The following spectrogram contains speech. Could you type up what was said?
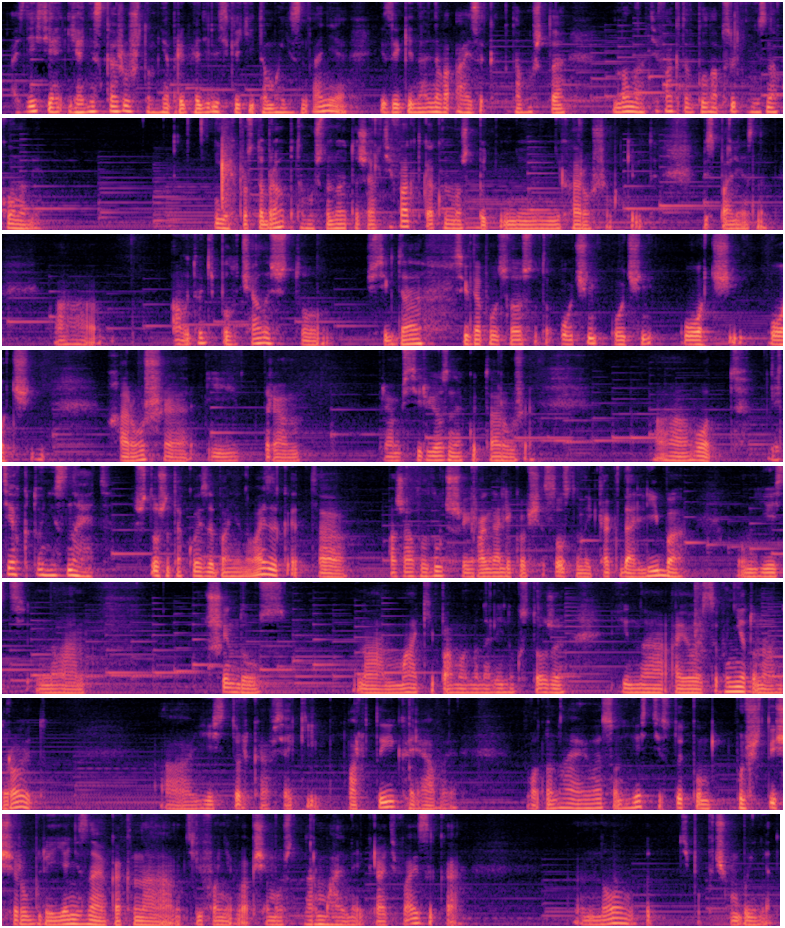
А здесь я, я не скажу, что мне пригодились какие-то мои знания из оригинального Айзека, потому что много артефактов было абсолютно незнакомыми. Я их просто брал, потому что, ну, это же артефакт, как он может быть нехорошим, не каким-то бесполезным. А, а в итоге получалось, что всегда, всегда получалось что-то очень-очень-очень-очень хорошее и прям, прям серьезное какое-то оружие. А, вот. Для тех, кто не знает, что же такое The Isaac, это, пожалуй, лучший рогалик вообще созданный когда-либо. Он есть на Windows, на Mac, по-моему, на Linux тоже, и на iOS. Его нету на Android. А есть только всякие порты корявые. Вот, но на iOS он есть и стоит, по больше тысячи рублей. Я не знаю, как на телефоне вообще можно нормально играть в Айзека, но вот, типа, почему бы и нет.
